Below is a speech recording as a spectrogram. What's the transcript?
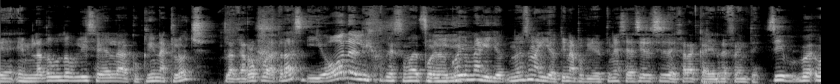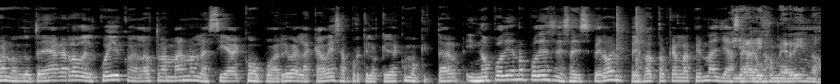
eh, en la WWE sería la coclina clutch, la agarró por atrás y ¡ahora el hijo de su madre! Por Sí. el cuello una guillotina, no es una guillotina porque guillotina se hacía él si se dejara caer de frente. Sí, bu- bueno, lo tenía agarrado del cuello y con la otra mano le hacía como por arriba de la cabeza porque lo quería como quitar y no podía, no podía, se desesperó, empezó a tocar la pierna, ya y se ya acabó. dijo, me rindo.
